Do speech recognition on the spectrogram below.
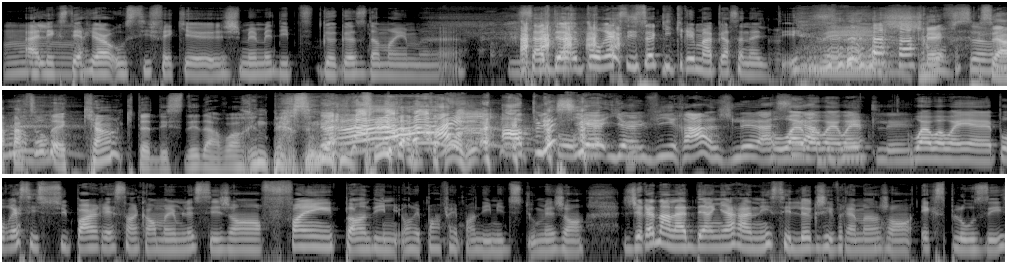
à Mm. l'extérieur aussi, fait que je me mets des petites gogosses de même. euh. Ça de- pour elle, c'est ça qui crée ma personnalité. Mais c'est à partir de quand que tu as décidé d'avoir une personnalité? Linge? En plus, il y a- il y, a un virage là, assez Ouais, ouais, ouais, là. Ouais, Ouais, ouais, euh, Pour vrai, c'est super récent quand même. là. C'est genre fin pandémie. On n'est pas en fin pandémie du tout, mais genre, je dirais dans la dernière année, c'est là que j'ai vraiment genre explosé.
